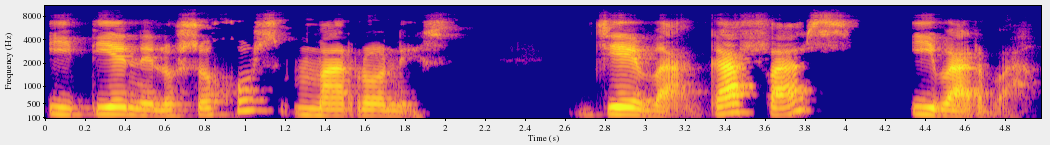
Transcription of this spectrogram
y tiene los ojos marrones. Lleva gafas y barba.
